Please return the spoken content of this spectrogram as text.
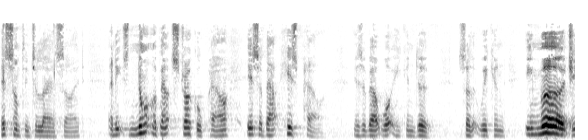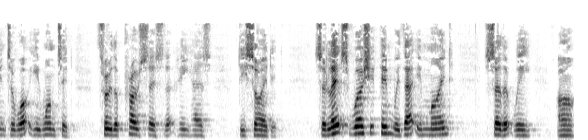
here's something to lay aside. And it's not about struggle power, it's about His power, it's about what He can do, so that we can emerge into what He wanted through the process that He has decided. So let's worship Him with that in mind. so that we are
